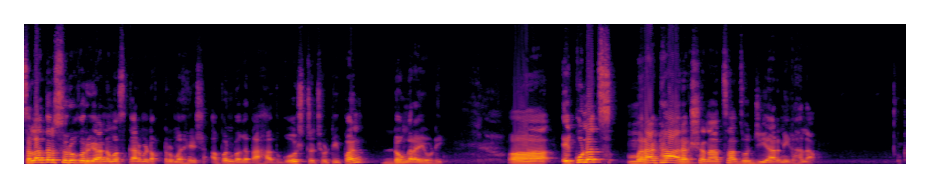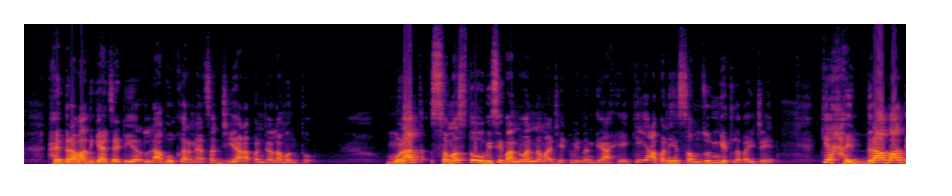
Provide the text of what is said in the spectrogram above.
चला तर सुरू करूया. नमस्कार मी डॉक्टर महेश. आपण बघत आहात गोष्ट छोटी पण डोंगरा एवढी एकूणच मराठा आरक्षणाचा जो जी आर निघाला हैदराबाद गॅझेटियर लागू करण्याचा जी आर आपण ज्याला म्हणतो. मुळात समस्त ओबीसी बांधवांना माझी एक विनंती आहे की आपण हे समजून घेतलं पाहिजे की हैदराबाद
